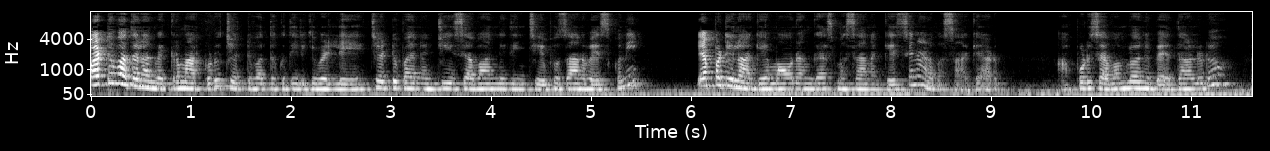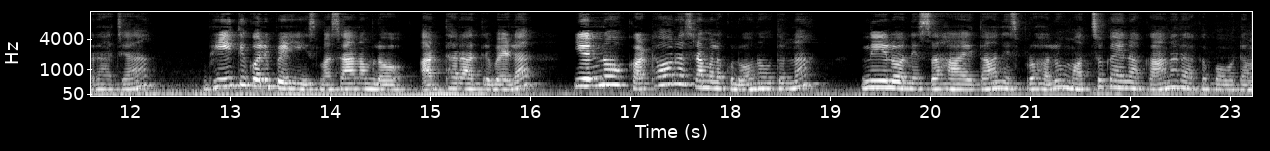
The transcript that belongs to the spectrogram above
పట్టువదలని విక్రమార్కుడు చెట్టు వద్దకు తిరిగి వెళ్ళి చెట్టుపై నుంచి శవాన్ని దించి భుజాన వేసుకుని ఎప్పటిలాగే మౌనంగా శ్మశానంకేసి నడవసాగాడు. అప్పుడు శవంలోని బేతాళుడు రాజా భీతి కొలిపే ఈ శ్మశానంలో అర్ధరాత్రి వేళ ఎన్నో కఠోర శ్రమలకు లోనవుతున్నా నీలో నిస్సహాయత నిస్పృహలు మచ్చుకైనా కానరాకపోవటం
